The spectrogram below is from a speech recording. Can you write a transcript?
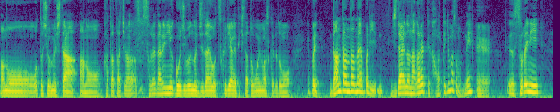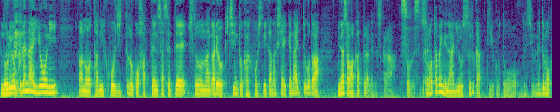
あのお年を召したあの方たちはそれなりにご自分の時代を作り上げてきたと思いますけれどもやっぱりだんだんだんだんやっぱり時代の流れって変わってきますもんね。えー、それに乗り遅れないようにあの谷工事っていうのをこう発展させて人の流れをきちんと確保していかなくちゃいけないっていうことは皆さん分かってるわけですからそうです、ね、そのために何をするかっていうことですよねでも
